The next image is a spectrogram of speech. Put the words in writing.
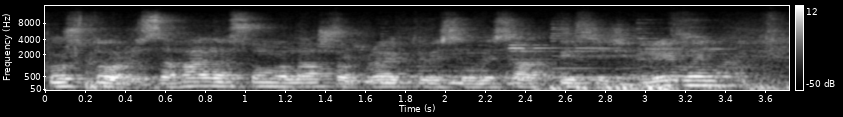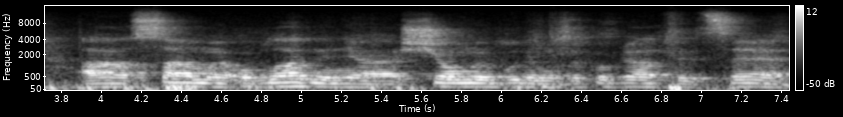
Кошторис. Загальна сума нашого проєкту 80 тисяч гривень. А саме обладнання, що ми будемо закупляти, це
